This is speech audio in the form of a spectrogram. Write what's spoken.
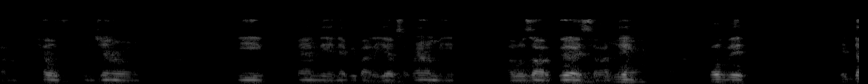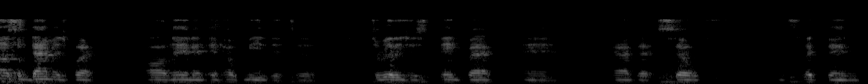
um, health in general, um, me, my family, and everybody else around me, I was all good. So I think uh, COVID it done some damage, but all in it, it helped me to, to to really just think back and have that self inflicting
